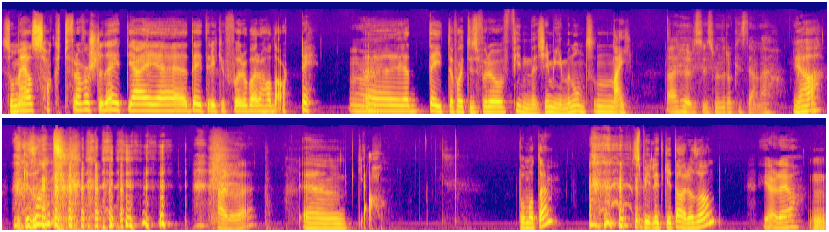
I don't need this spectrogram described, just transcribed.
Som jeg har sagt fra første date, jeg eh, dater ikke for å bare ha det artig. Mm. jeg dater faktisk for å finne kjemi med noen, så nei. Det høres ut som en rockestjerne. Ja, ikke sant? Er det det? Uh, ja. På en måte. Spille litt gitar og sånn. Gjør det, ja. Mm.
